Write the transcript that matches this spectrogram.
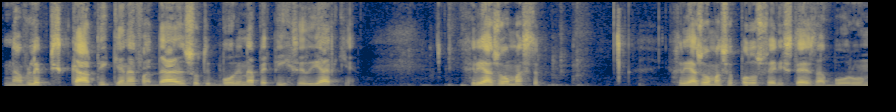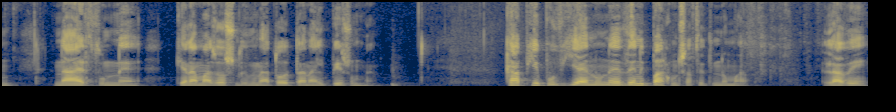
Να βλέπεις κάτι και να φαντάζεσαι ότι μπορεί να πετύχει σε διάρκεια χρειαζόμαστε, χρειαζόμαστε ποδοσφαιριστές να μπορούν να έρθουν και να μας δώσουν τη δυνατότητα να ελπίζουμε. Κάποιοι που βγαίνουν δεν υπάρχουν σε αυτή την ομάδα. Δηλαδή,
